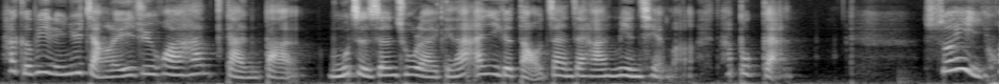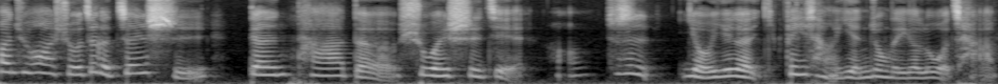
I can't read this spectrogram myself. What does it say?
他隔壁邻居讲了一句话，他敢把拇指伸出来给他安一个倒赞在他面前吗？他不敢。所以换句话说，这个真实跟他的数位世界，啊，就是有一个非常严重的一个落差。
